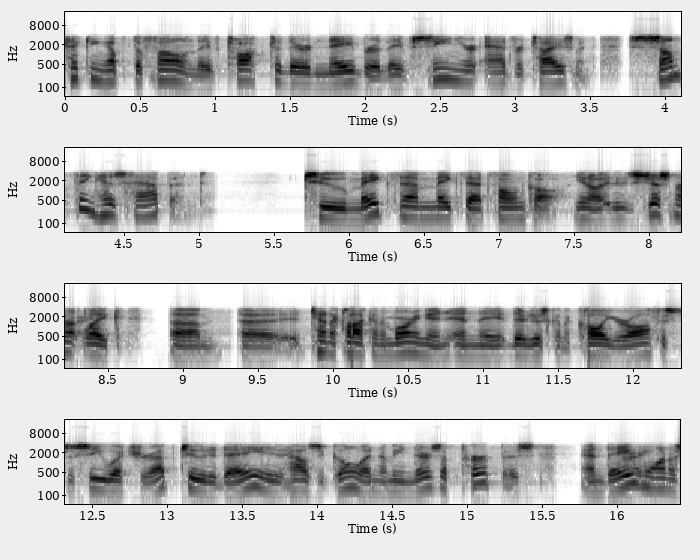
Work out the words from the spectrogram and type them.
picking up the phone they've talked to their neighbor they've seen your advertisement something has happened to make them make that phone call you know it's just not like um, uh, 10 o'clock in the morning and, and they, they're just going to call your office to see what you're up to today. How's it going? I mean, there's a purpose, and they right. want to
